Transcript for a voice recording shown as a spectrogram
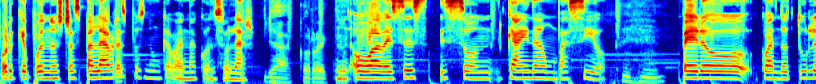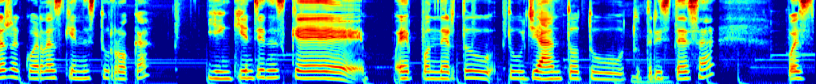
porque pues nuestras palabras pues nunca van a consolar. Ya, correcto. O a veces son, caen a un vacío. Pero cuando tú les recuerdas quién es tu roca y en quién tienes que eh, poner tu, llanto, tu, tristeza, pues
